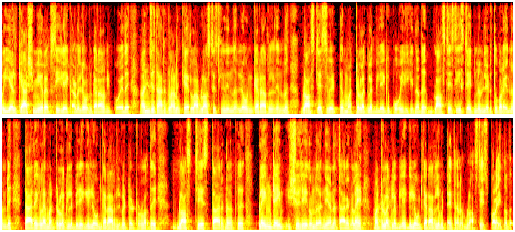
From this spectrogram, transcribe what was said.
റിയൽ കാശ്മീർ എഫ് സിയിലേക്കാണ് ലോൺ കരാറിൽ പോയത്. അഞ്ച് താരങ്ങളാണ് കേരള ബ്ലാസ്റ്റേഴ്സിൽ നിന്ന് ലോൺ കരാറിൽ നിന്ന് ബ്ലാസ്റ്റേഴ്സ് വിട്ട് മറ്റുള്ള ക്ലബിലേക്ക് പോയിരിക്കുന്നത്. ബ്ലാസ്റ്റേഴ്സ് ഈ സ്റ്റേറ്റ്മെന്റിൽ എടുത്തു പറയുന്നുണ്ട് താരങ്ങളെ മറ്റുള്ള ക്ലബിലേക്ക് ലോൺ കരാറിൽ വിട്ടിട്ടുള്ളത് ബ്ലാസ്റ്റേഴ്സ് താരങ്ങൾക്ക് പ്ലേയിങ് ടൈം ഇഷ്യൂ ചെയ്തുകൊണ്ട് തന്നെയാണ് താരങ്ങളെ മറ്റുള്ള ക്ലബിലേക്ക് ലോൺ കരാറിൽ വിട്ടതെന്നാണ് ബ്ലാസ്റ്റേഴ്സ് പറയുന്നത്.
